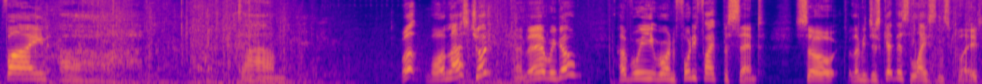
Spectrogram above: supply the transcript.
Fine. Ah. Damn. Well, one last chunk. And there we go. Have we... On 45%. So, let me just get this license plate.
